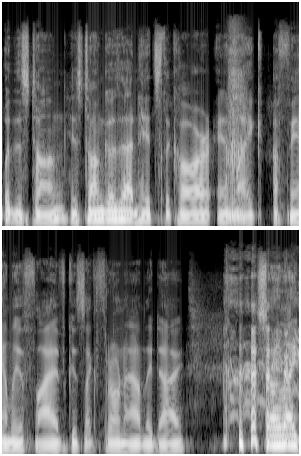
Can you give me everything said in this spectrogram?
with his tongue. His tongue goes out and hits the car, and like a family of five gets like thrown out and they die. So like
